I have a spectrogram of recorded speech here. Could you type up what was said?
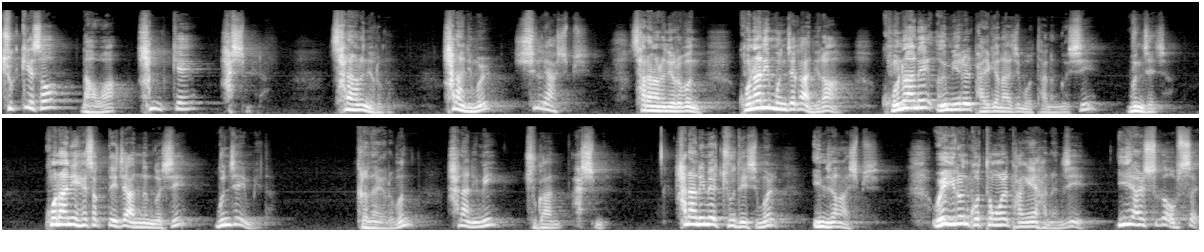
주께서 나와 함께 하십니다. 사랑하는 여러분, 하나님을 신뢰하십시오. 사랑하는 여러분, 고난이 문제가 아니라 고난의 의미를 발견하지 못하는 것이 문제죠. 고난이 해석되지 않는 것이 문제입니다. 그러나 여러분, 하나님이 주관하십니다. 하나님의 주 되심을 인정하십시오. 왜 이런 고통을 당해야 하는지 이해할 수가 없어요.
